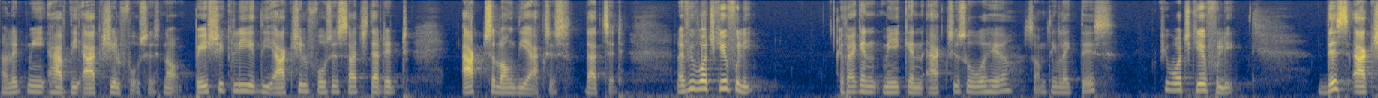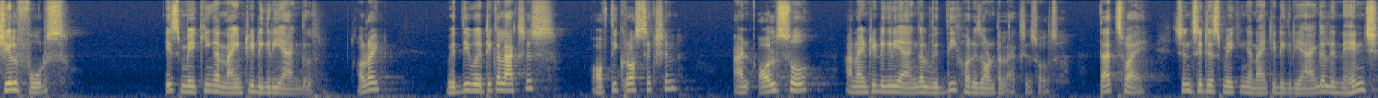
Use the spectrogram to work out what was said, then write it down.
Now let me have the axial forces. Now basically the axial force is such that it acts along the axis. That's it. Now if you watch carefully if i can make an axis over here something like this. If you watch carefully this axial force is making a 90 degree angle. All right? With the vertical axis of the cross section and also a 90 degree angle with the horizontal axis also. That's why since it is making a 90 degree angle and hence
